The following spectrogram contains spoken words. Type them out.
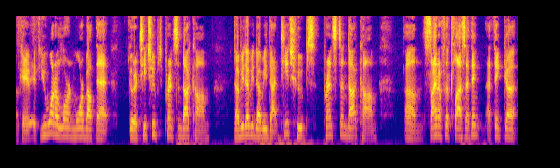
Okay, if you want to learn more about that, go to teachhoopsprinceton.com www.teachhoopsprinceton.com. Um, sign up for the class. I think I think uh,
